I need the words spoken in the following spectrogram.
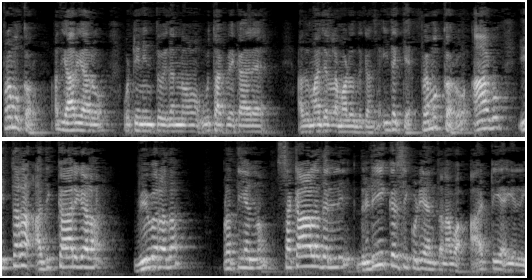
ಪ್ರಮುಖರು. ಅದು ಯಾರು ಯಾರು? ಒಟ್ಟಿ ನಿಂತು ಇದನ್ನು ಊತಾಕಬೇಕಾದ್ರೆ ಅದು ಮಾಜರೆಲ್ಲ ಮಾಡುವುದು ಕೆಲಸ. ಇದಕ್ಕೆ ಪ್ರಮುಖರು ಹಾಗೂ ಇತರ ಅಧಿಕಾರಿಗಳ ವಿವರದ ಪ್ರತಿಯನ್ನು ಸಕಾಲದಲ್ಲಿ ದೃಢೀಕರಿಸಿ ಕೊಡಿ ಅಂತ ನಾವು ಆರ್ ಟಿ ಐಯಲ್ಲಿ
